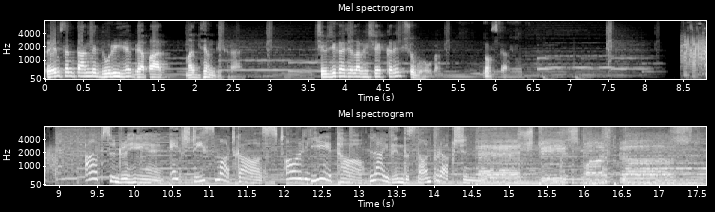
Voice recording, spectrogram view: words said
प्रेम संतान में दूरी है व्यापार मध्यम दिख रहा है। शिव जी का जलाभिषेक करें शुभ होगा। नमस्कार। आप सुन रहे हैं एच डी स्मार्ट कास्ट और ये था live Hindustan production smart Smartcast.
